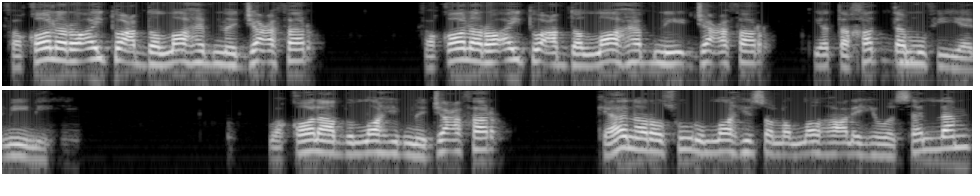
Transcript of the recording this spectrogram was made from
فقال رأيت عبد الله بن جعفر فقال رأيت عبد الله بن جعفر يتختم في يمينه. وقال عبد الله بن جعفر كان رسول الله صلى الله عليه وسلم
